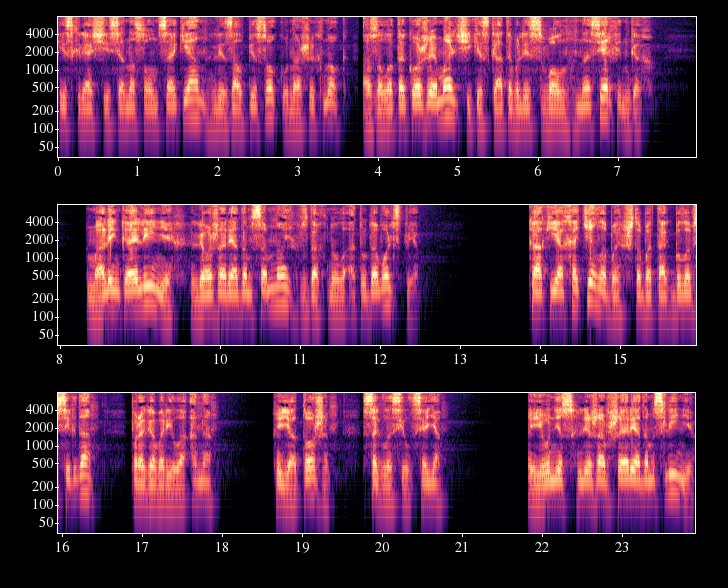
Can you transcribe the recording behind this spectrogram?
искрящийся на солнце океан, лизал песок у наших ног, а золотокожие мальчики скатывались с волн на серфингах. Маленькая Лини, лежа рядом со мной, вздохнула от удовольствия. «Как я хотела бы, чтобы так было всегда», — проговорила она. «Я тоже», — согласился я. Юнис, лежавшая рядом с Лини,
